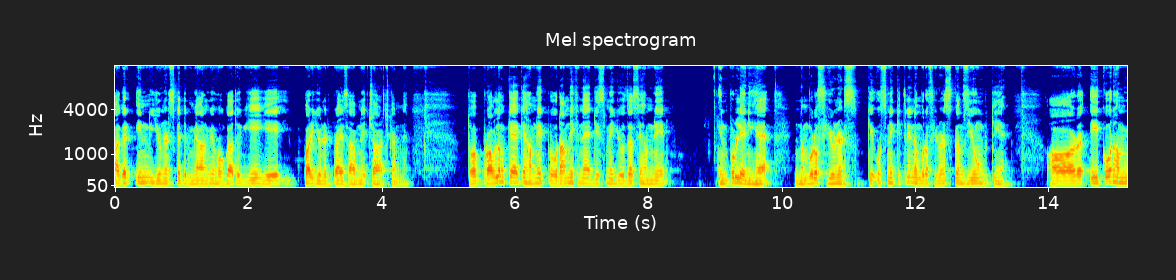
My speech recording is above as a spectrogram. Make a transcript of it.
अगर इन यूनिट्स के दरमियान में होगा तो ये ये पर यूनिट प्राइस आपने चार्ज करना है। तो अब प्रॉब्लम क्या है कि हमने एक प्रोग्राम लिखना है जिसमें यूज़र से हमने इनपुट लेनी है। नंबर ऑफ़ यूनिट्स कि उसने कितने नंबर ऑफ़ यूनिट्स कंज्यूम किए हैं। और एक और हम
